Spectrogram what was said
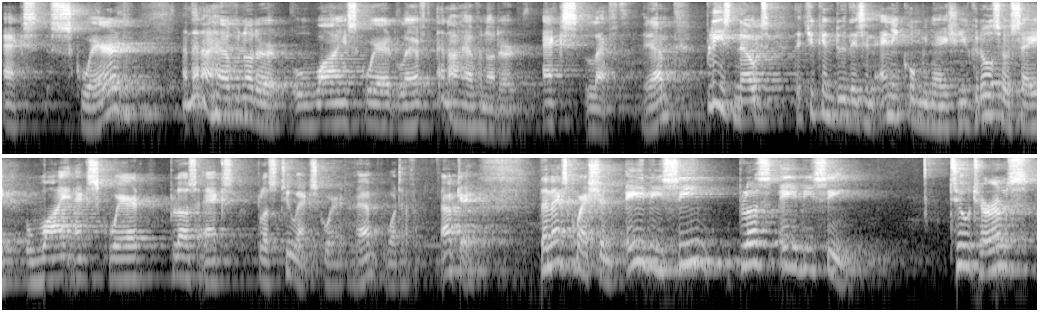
2x squared. And then I have another y squared left and I have another x left. Yeah. Please note that you can do this in any combination. You could also say yx squared plus x plus 2x squared. Yeah. Whatever. Okay. The next question. ABC plus ABC. Two terms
